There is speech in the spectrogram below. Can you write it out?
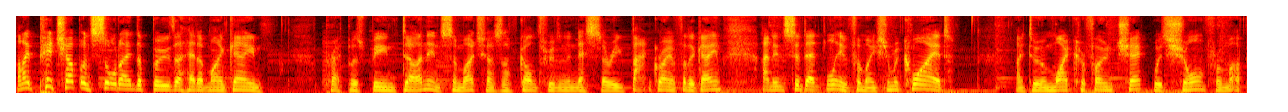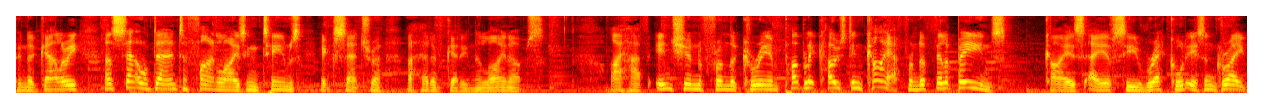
and I pitch up and sort out the booth ahead of my game. Prep has been done in so much as I've gone through the necessary background for the game and incidental information required. I do a microphone check with Sean from up in the gallery and settle down to finalising teams, etc., ahead of getting the lineups. I have Incheon from the Korean public hosting Kaya from the Philippines. Kaya's AFC record isn't great.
